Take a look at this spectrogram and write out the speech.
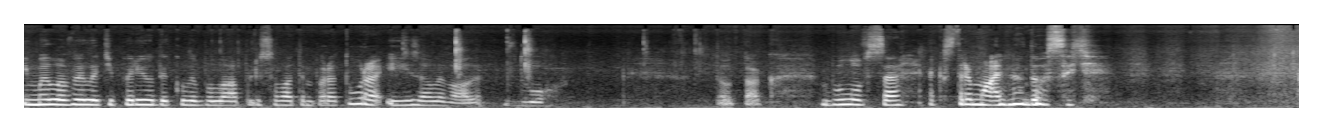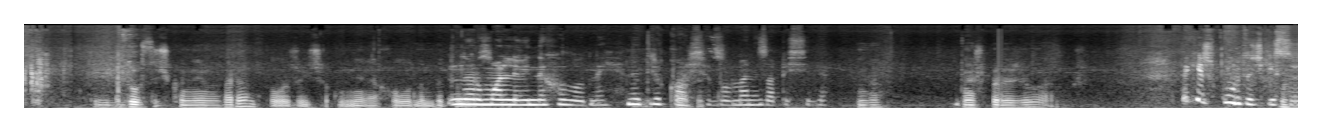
І ми ловили ті періоди, коли була плюсова температура, і заливали вдвох. То так, було все екстремально досить. Досочку не варіант положити, щоб не на холодному бетоні. Нормально він не холодний. Не Кажеться. бо в мене запис іде. Да. Ми ж переживаємо. Такі ж курточки сижу.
